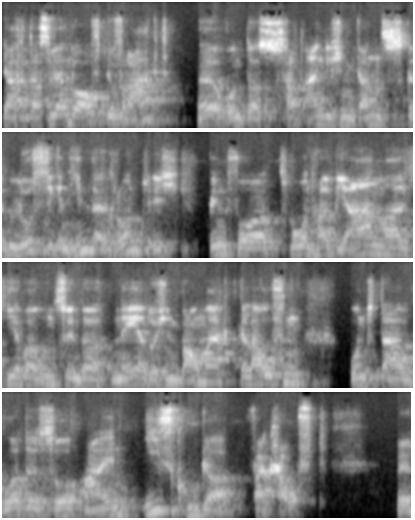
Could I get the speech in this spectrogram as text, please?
Ja, das werden wir oft gefragt. Ne, und das hat eigentlich einen ganz lustigen Hintergrund. Ich bin vor zweieinhalb Jahren mal hier bei uns in der Nähe durch den Baumarkt gelaufen und da wurde so ein E-Scooter verkauft. Äh,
